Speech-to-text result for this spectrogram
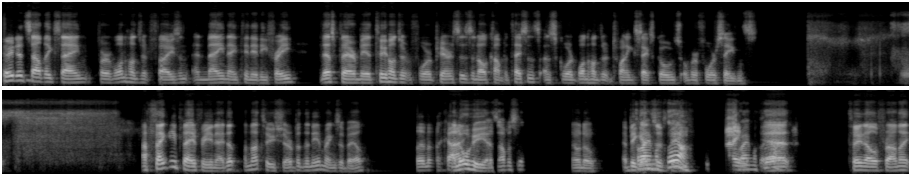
Who did Celtic sign for 100,000 in May 1983? This player made 204 appearances in all competitions and scored 126 goals over four seasons. I think he played for United. I'm not too sure, but the name rings a bell. I know who he is, obviously. No, no. It Brian begins with B. McClair. Brian Brian McClair. Yeah, 2 0 Franny.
